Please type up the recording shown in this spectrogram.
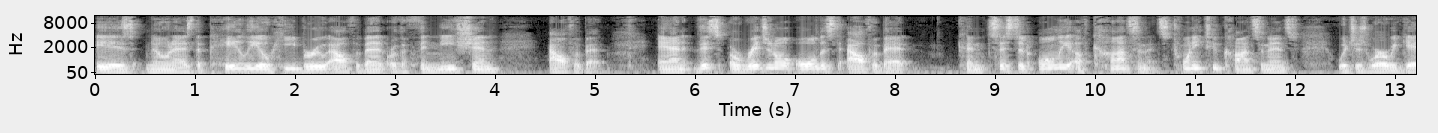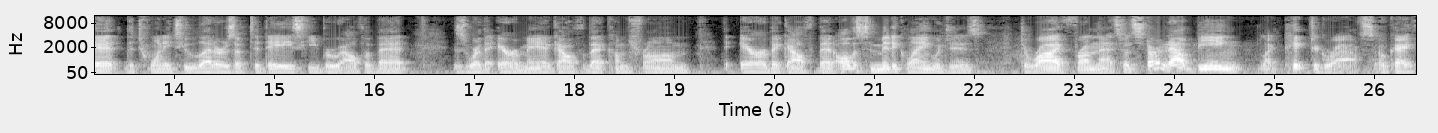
is known as the Paleo Hebrew alphabet or the Phoenician alphabet. And this original oldest alphabet consisted only of consonants, 22 consonants, which is where we get the 22 letters of today's Hebrew alphabet. This is where the Aramaic alphabet comes from, the Arabic alphabet, all the Semitic languages derived from that. So it started out being like pictographs, okay?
